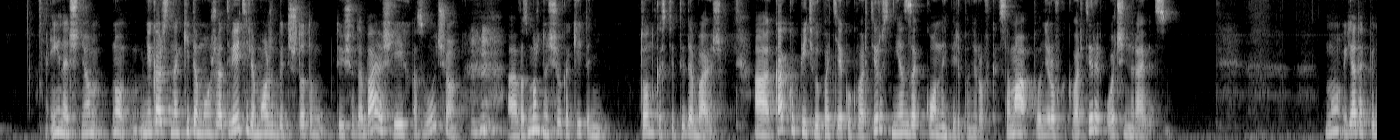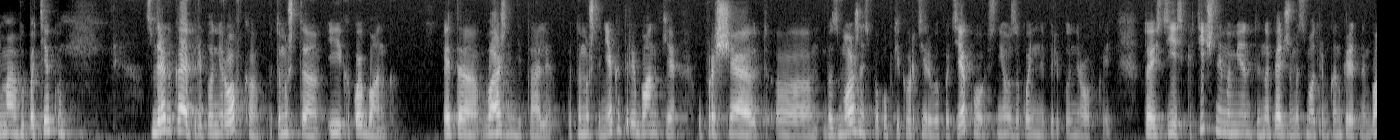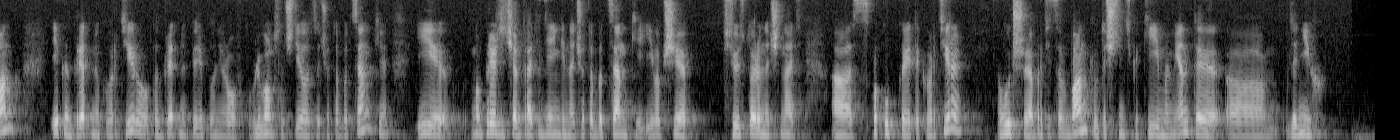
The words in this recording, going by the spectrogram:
И начнем. Ну, мне кажется, на какие-то мы уже ответили. Может быть, что-то ты еще добавишь, я их озвучу. Угу. А, возможно, еще какие-то тонкости ты добавишь. А как купить в ипотеку квартиру с незаконной перепланировкой? Сама планировка квартиры очень нравится. Ну, я так понимаю, в ипотеку... Смотря какая перепланировка, потому что и какой банк. Это важные детали, потому что некоторые банки упрощают э, возможность покупки квартиры в ипотеку с неузаконенной перепланировкой. То есть есть критичные моменты, но опять же мы смотрим конкретный банк и конкретную квартиру, конкретную перепланировку. В любом случае делается отчет об оценке, и ну, прежде чем тратить деньги на отчет об оценке и вообще всю историю начинать э, с покупкой этой квартиры, лучше обратиться в банк и уточнить, какие моменты э, для них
